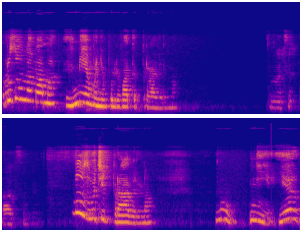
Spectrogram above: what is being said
Розумна мама вміє маніпулювати правильно. Звучить так собі. Ну, звучить правильно. Ну, ні, є,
